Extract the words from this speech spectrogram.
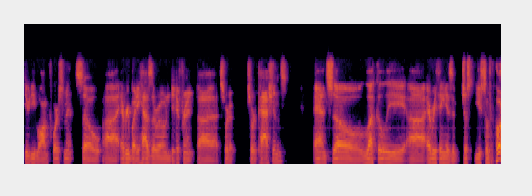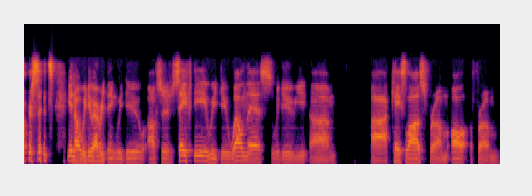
duty law enforcement. So uh, everybody has their own different uh, sort of sort of passions. And so luckily, uh, everything isn't just use of force. It's, you know, we do everything. We do officer safety, we do wellness, we do um, uh, case laws from all from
